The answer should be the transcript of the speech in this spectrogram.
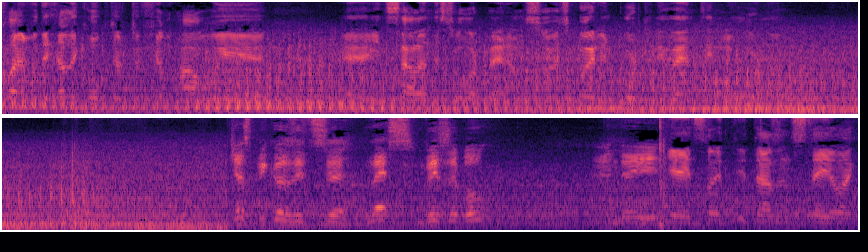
flying with the helicopter to film how we uh, uh, install the solar panels. So it's quite an important event in Livorno. Just because it's uh, less visible, and they, Yeah, it's not, it doesn't stay like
